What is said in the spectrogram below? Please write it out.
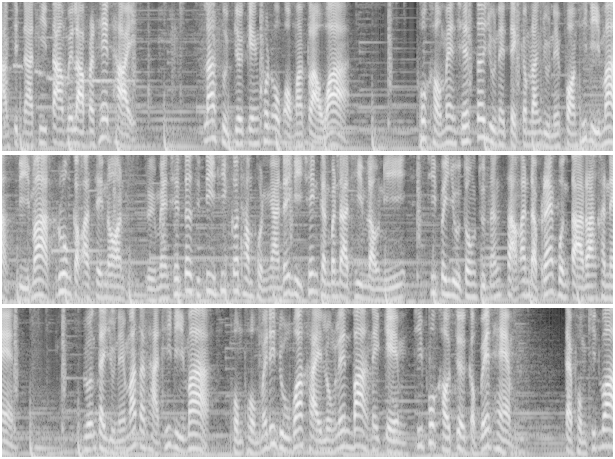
า 30 นาทีตามเวลาประเทศไทย ล่าสุดเยอเกนคนอบออกมากล่าวว่า พวกเขาแมนเชสเตอร์อยูไนเต็ดกำลังอยู่ในฟอร์มที่ดีมาก ดีมาก ร่วมกับอาร์เซนอลหรือแมนเชสเตอร์ซิตี้ที่ก็ทำผลงานได้ดีเช่นกันบรรดาทีมเหล่านี้ ที่ไปอยู่ตรงจุดนั้น 3 อันดับแรกบนตารางคะแนนล้วนแต่อยู่ในมาตรฐานที่ดีมาก ผมผมไม่ได้ดูว่าใครลงเล่นบ้างในเกม ที่พวกเขาเจอกับเวสต์แฮม แต่ผมคิดว่า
